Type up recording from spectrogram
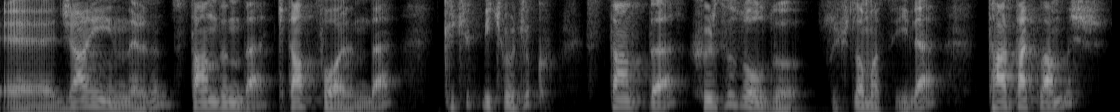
E, Can Yayınları'nın standında kitap fuarında küçük bir çocuk standda hırsız olduğu suçlamasıyla tartaklanmış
